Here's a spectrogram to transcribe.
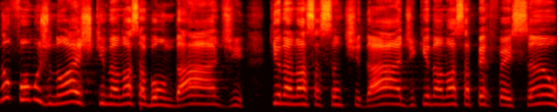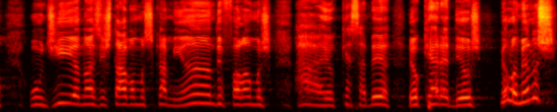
Não fomos nós que, na nossa bondade, que na nossa santidade, que na nossa perfeição, um dia nós estávamos caminhando e falamos: Ah, eu quero saber, eu quero é Deus. Pelo menos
